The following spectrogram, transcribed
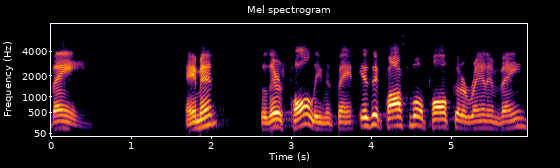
vain. Amen. So there's Paul even saying, Is it possible Paul could have ran in vain?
